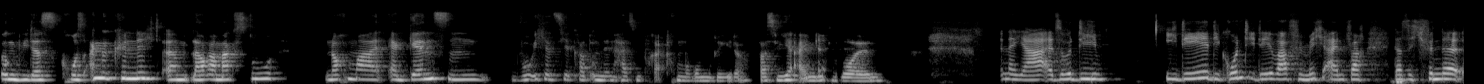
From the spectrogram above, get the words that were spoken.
irgendwie das groß angekündigt. Ähm, Laura, magst du noch mal ergänzen, wo ich jetzt hier gerade um den heißen Brett drumherum rede, was wir eigentlich wollen? Naja, also die Idee, die Grundidee war für mich einfach, dass ich finde,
